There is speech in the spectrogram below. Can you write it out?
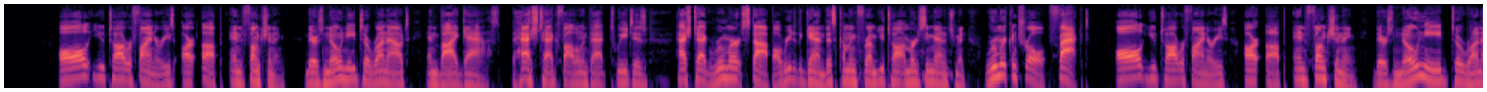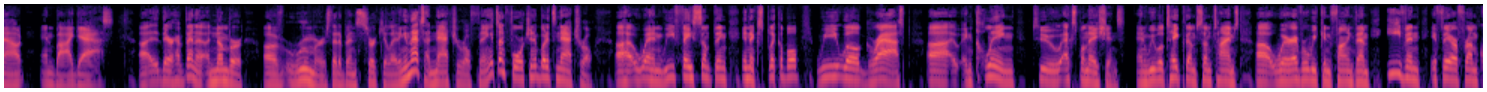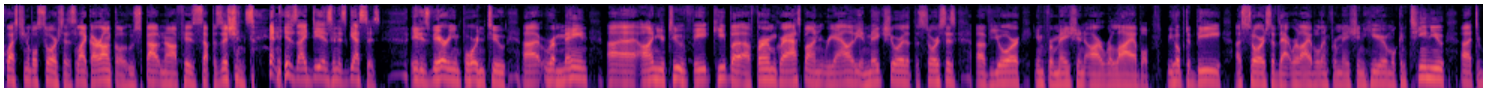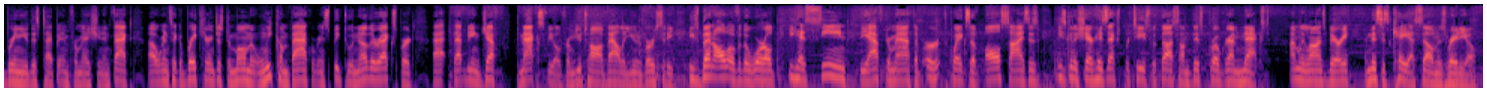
All Utah refineries are up and functioning. There's no need to run out and buy gas. The hashtag following that tweet is hashtag rumor stop. I'll read it again. This coming from Utah Emergency Management. Rumor control. Fact. All Utah refineries are up and functioning. There's no need to run out and buy gas. Uh, there have been a, a number of rumors that have been circulating, and that's a natural thing. It's unfortunate, but it's natural. Uh, when we face something inexplicable, we will grasp uh, and cling to explanations, and we will take them sometimes uh, wherever we can find them, even if they are from questionable sources, like our uncle who's spouting off his suppositions and his ideas and his guesses. It is very important to uh, remain uh, on your two feet, keep a, a, firm grasp on reality, and make sure that the sources of your information are reliable. We hope to be a source of that reliable information here, and we'll continue uh, to bring you this type of information. In fact, uh, we're going to take a break here in just a moment. When we come back, we're going to speak to another expert, uh, that being Jeff Maxfield from Utah Valley University. He's been all over the world. He has seen the aftermath of earthquakes of all sizes. He's going to share his expertise with us on this program next. I'm Lee Lonsberry, and this is KSL News Radio.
